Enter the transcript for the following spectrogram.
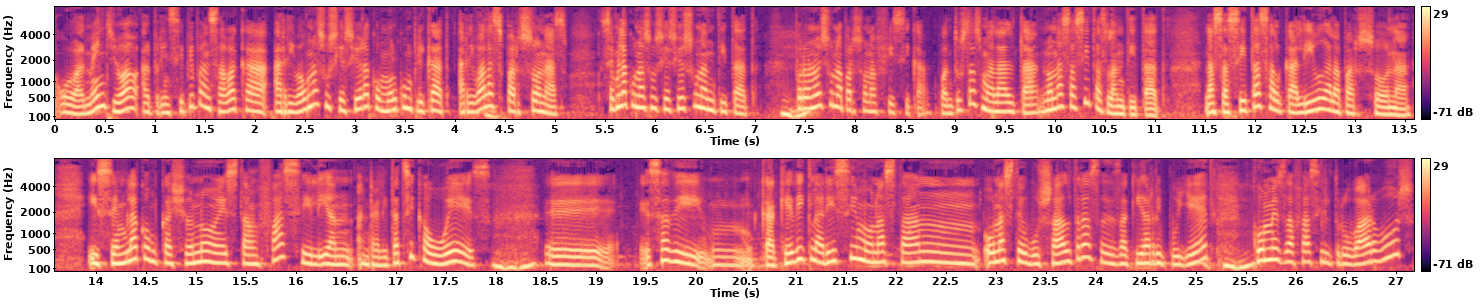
o almenys jo al principi pensava que arribar a una associació era com molt complicat. Arribar a les persones. Sembla que una associació és una entitat, Mhm. però no és una persona física. Quan tu estàs malalta, no necessites l'entitat. Necessites el caliu de la persona. I sembla com que això no és tan fàcil, i en, en realitat sí que ho és. eh, és a dir, mm, que quedi claríssim on estan on esteu vosaltres des d'aquí a Ripollet, com és de fàcil trobar-vos,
